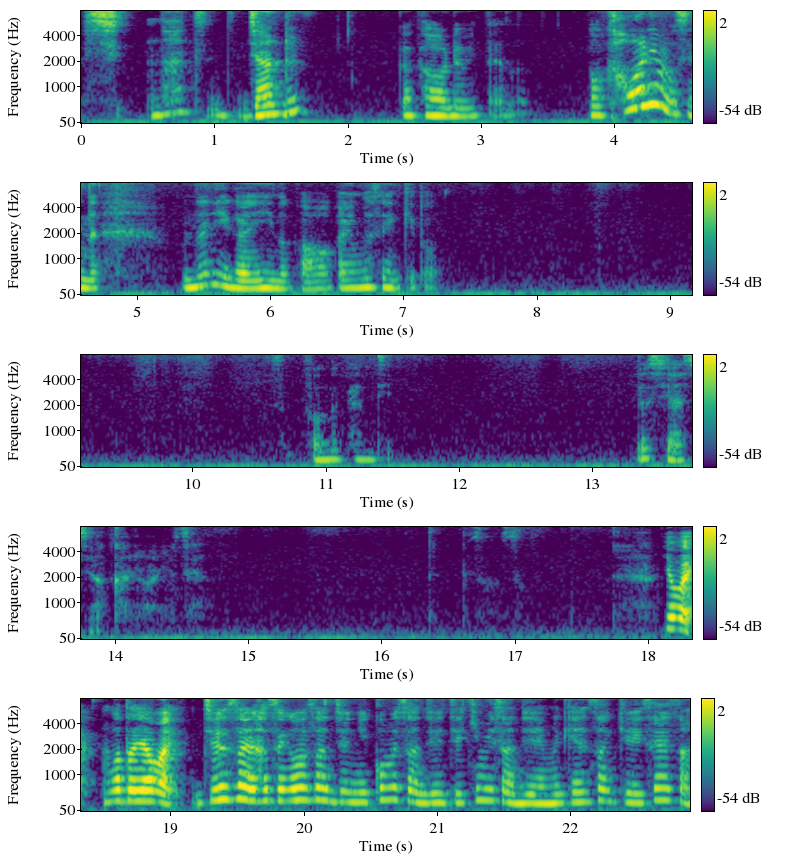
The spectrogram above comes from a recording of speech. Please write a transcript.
しなんつジャンル？が変わるみたいな。変わりもしない。何がいいのか分かりませんけど。そんな感じ。よしあしは変わりません。やばい。またやばい。13位長谷川さん12個目さん11キミさん10位ムケンさん9位さやさん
